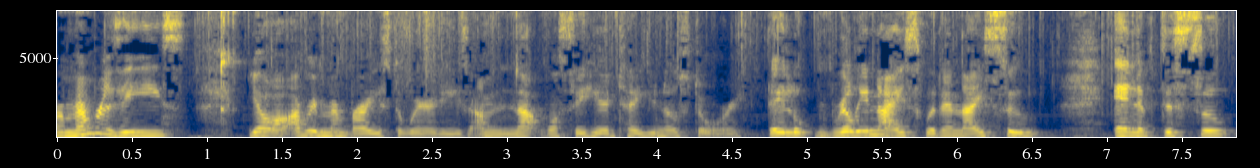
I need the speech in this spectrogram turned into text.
Remember these? Y'all, I remember I used to wear these. I'm not going to sit here and tell you no story. They look really nice with a nice suit. And if the suit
